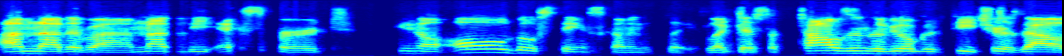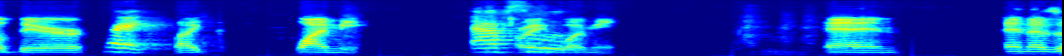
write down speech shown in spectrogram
I'm not the i'm not the expert. You know all those things come into play like there's thousands of yoga teachers out there. Right. Like why me? Absolutely right? why me? And and as,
